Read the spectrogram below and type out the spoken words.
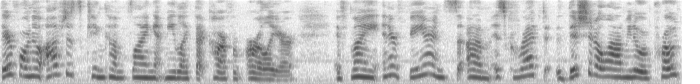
therefore no objects can come flying at me like that car from earlier. If my interference um, is correct, this should allow me to approach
